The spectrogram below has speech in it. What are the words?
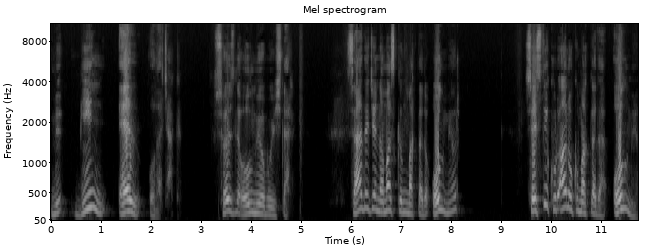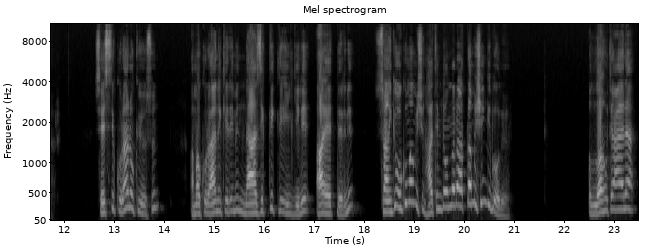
mümin ev olacak. Sözle olmuyor bu işler. Sadece namaz kılmakla da olmuyor. Sesli Kur'an okumakla da olmuyor. Sesli Kur'an okuyorsun ama Kur'an-ı Kerim'in naziklikle ilgili ayetlerini sanki okumamışsın. Hatimde onları atlamışsın gibi oluyor. Allahu Teala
